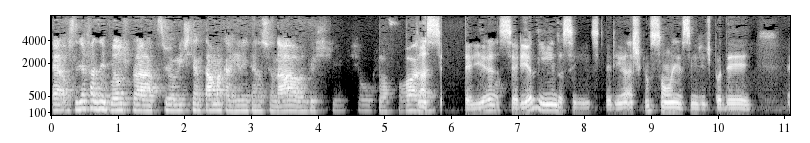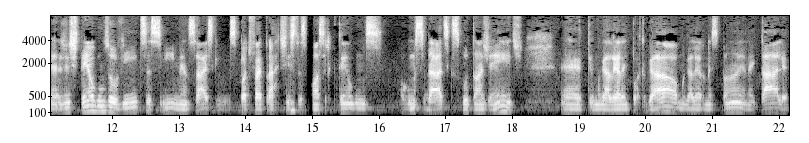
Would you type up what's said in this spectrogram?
É, você já fazem planos para possivelmente tentar uma carreira internacional, investir show lá fora? Ah, seria, seria lindo, assim, seria acho que um sonho, assim, a gente poder. É, a gente tem alguns ouvintes, assim, mensais que o Spotify para artistas mostra que tem algumas, algumas cidades que escutam a gente. É, tem uma galera em Portugal, uma galera na Espanha, na Itália,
